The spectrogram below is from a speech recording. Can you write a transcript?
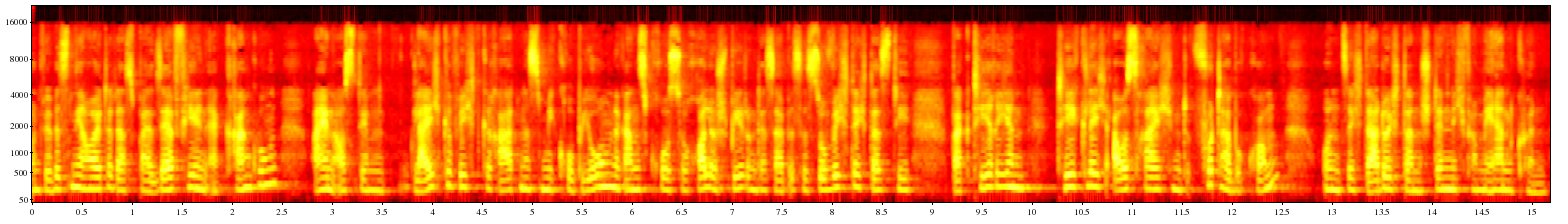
Und wir wissen ja heute, dass bei sehr vielen Erkrankungen ein aus dem Gleichgewicht geratenes Mikrobiom eine ganz große Rolle spielt. Und deshalb ist es so wichtig, dass die Bakterien täglich ausreichend Futter bekommen und sich dadurch dann ständig vermehren können.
